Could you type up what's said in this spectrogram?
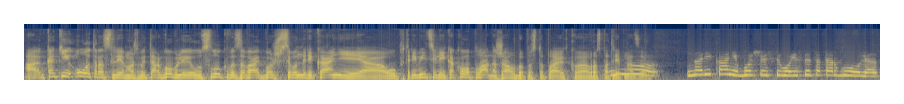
А какие отрасли, может быть, торговли и услуг вызывают больше всего нареканий э, у потребителей? Какого плана жалобы поступают в Роспотребнадзор? Ну, нареканий больше всего, если это торговля,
